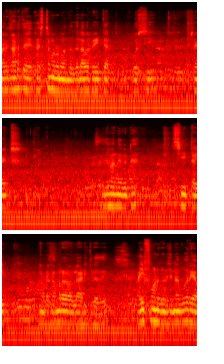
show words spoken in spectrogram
அவருக்கு அடுத்த கஸ்டமரோட வந்ததில் அவர் வெயிட் கார்ட் ஒசி ரைட் இது வந்துக்கிட்டு சி டைப் என்னோட கேமராவில் அடிக்கிறது. ஐஃபோனுக்கு இருந்துச்சுன்னா வேறையா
